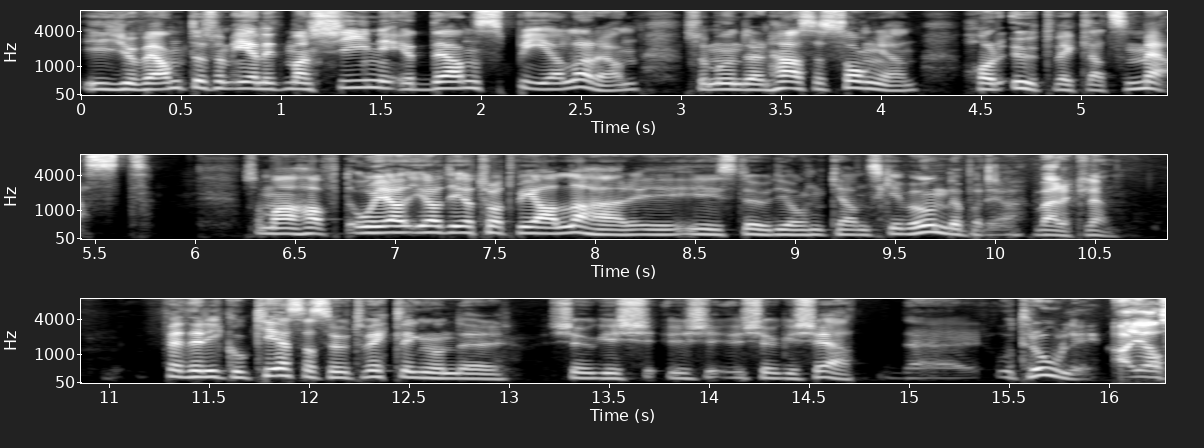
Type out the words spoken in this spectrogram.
i Juventus som enligt Mancini är den spelaren som under den här säsongen har utvecklats mest. Som har haft, och jag, jag, jag tror att vi alla här i, i studion kan skriva under på det. Verkligen. Federico Chiesas utveckling under 20, 2021, det är otrolig. Ja, jag,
